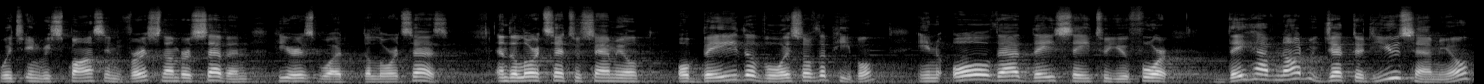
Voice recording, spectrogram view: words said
which in response in verse number 7, here's what the Lord says. And the Lord said to Samuel, Obey the voice of the people in all that they say to you, for they have not rejected you, Samuel,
